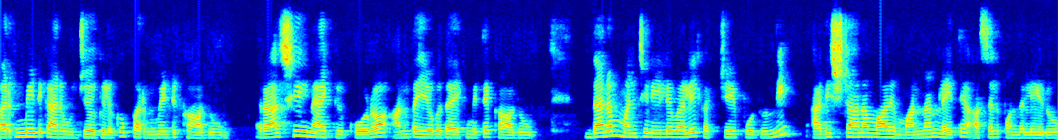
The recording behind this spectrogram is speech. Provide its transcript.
పర్మనెంట్ కాని ఉద్యోగులకు పర్మనెంట్ కాదు. రాజకీయ నాయకులు కూడా అంత యోగదాయకమైతే కాదు. ధనం మంచి నీళ్ళ వలె ఖర్చు అయిపోతుంది అధిష్టానం వారి మన్ననలు అయితే అసలు పొందలేరు.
